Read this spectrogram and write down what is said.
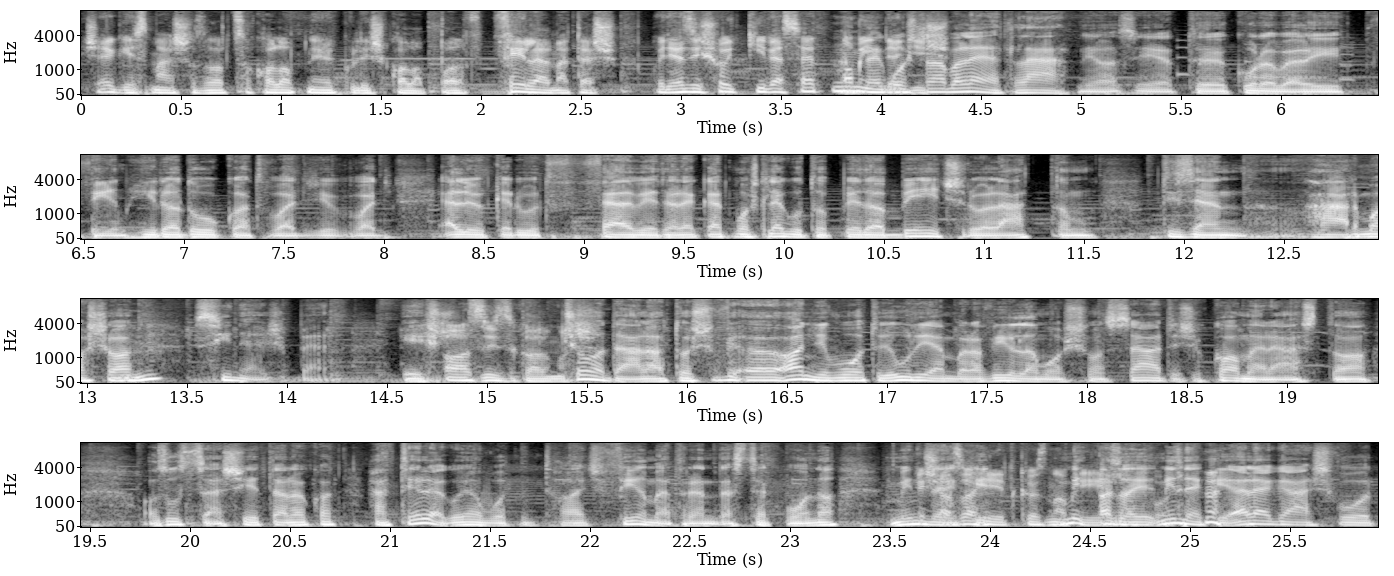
és egész más az arca kalap nélkül is kalappal. Félelmetes, hogy ez is hogy kiveszett, na hát mindegy mostanában lehet látni azért korabeli filmhíradókat, vagy, vagy előkerült felvételeket. Most legutóbb például Bécsről láttam 13-asat mm-hmm. színesben és az izgalmas. Csodálatos. Annyi volt, hogy úriember a villamoson szállt, és a kamerázta az utcán sétálókat. Hát tényleg olyan volt, mintha egy filmet rendeztek volna. Mindenki, és az a hétköznapi mi, az a, Mindenki elegáns volt,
